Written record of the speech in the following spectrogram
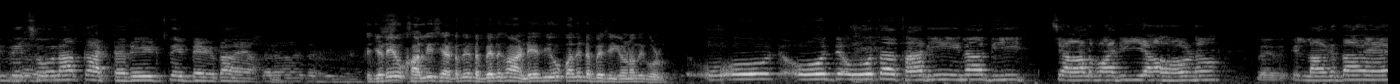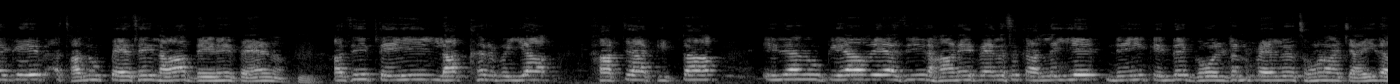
ਵੀ ਸੋਨਾ ਘੱਟ ਰੇਟ ਤੇ ਵਿਕਦਾ ਆ। ਤੇ ਜਿਹੜੇ ਉਹ ਖਾਲੀ ਸੈੱਟ ਦੇ ਡੱਬੇ ਦਿਖਾਣ ਡੇ ਸੀ ਉਹ ਕਾਹਦੇ ਡੱਬੇ ਸੀਗੇ ਉਹਨਾਂ ਦੇ ਕੋਲ? ਉਹ ਉਹ ਉਹ ਤਾਂ ਸਾਰੀ ਇਹਨਾਂ ਦੀ ਚਾਲਬਾਜ਼ੀ ਆ ਹੁਣ। ਅਹ ਲੱਗਦਾ ਹੈ ਕਿ ਸਾਨੂੰ ਪੈਸੇ ਨਾ ਦੇਣੇ ਪੈਣ। ਅਸੀਂ 23 ਲੱਖ ਰੁਪਈਆ ਖਰਚਾ ਕੀਤਾ। ਇਹਨਾਂ ਨੂੰ ਕਿਹਾ ਵੀ ਅਸੀਂ ਰਹਾਣੇ ਪੈਲਸ ਕਰ ਲਈਏ ਨਹੀਂ ਕਹਿੰਦੇ 골ਡਨ ਪੈਲਸ ਹੋਣਾ ਚਾਹੀਦਾ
